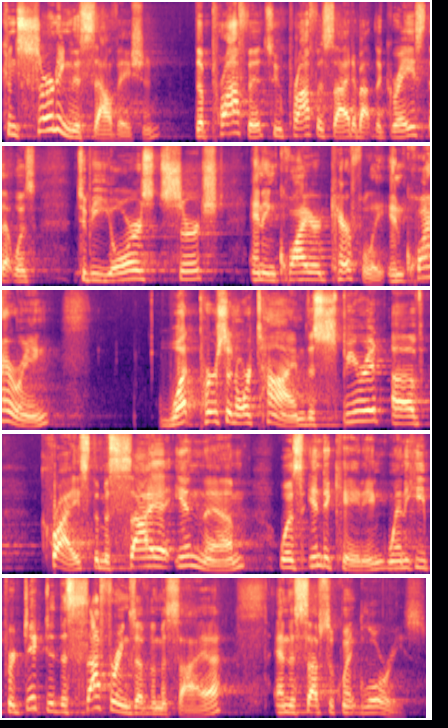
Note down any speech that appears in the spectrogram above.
Concerning this salvation, the prophets who prophesied about the grace that was to be yours searched and inquired carefully, inquiring what person or time the Spirit of Christ, the Messiah in them, was indicating when he predicted the sufferings of the Messiah and the subsequent glories.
